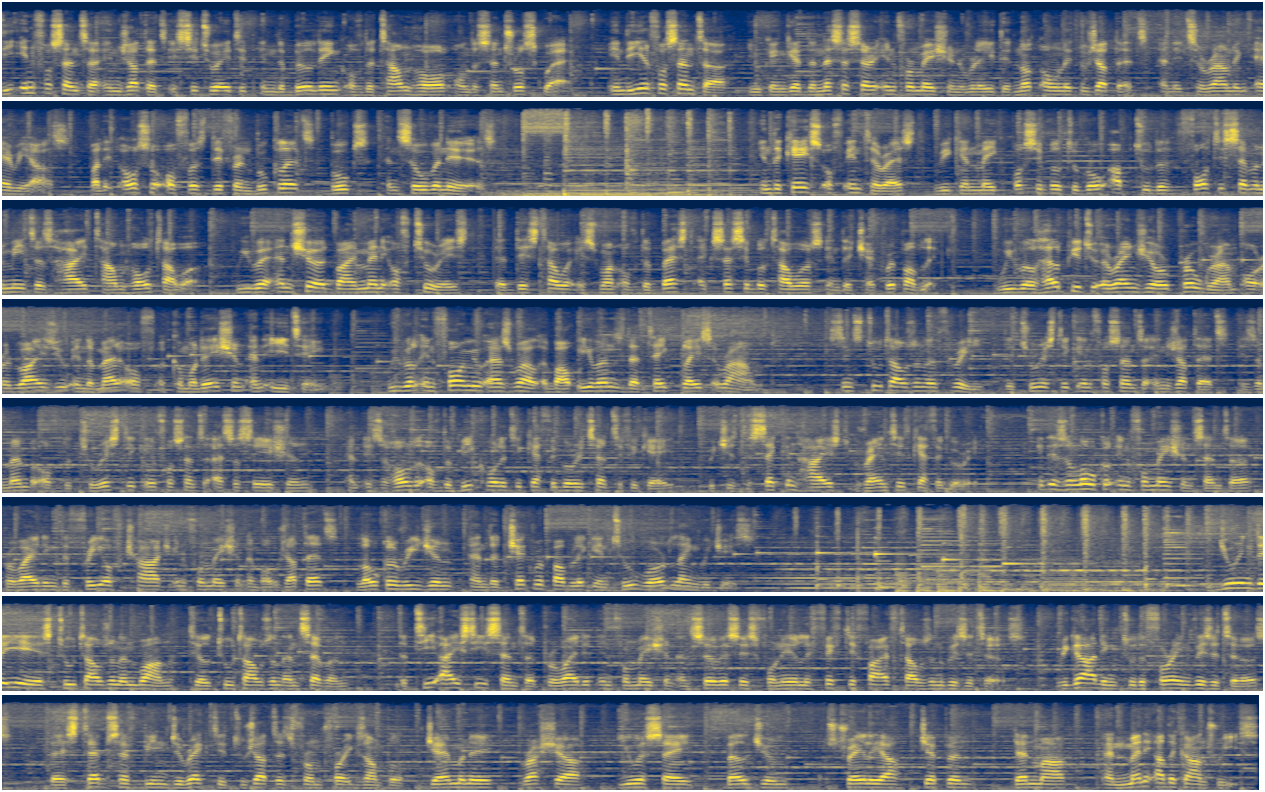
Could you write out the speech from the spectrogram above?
The info center in Žatec is situated in the building of the town hall on the central square. In the info center, you can get the necessary information related not only to Žatec and its surrounding areas, but it also offers different booklets, books and souvenirs. In the case of interest, we can make possible to go up to the 47 meters high town hall tower. We were ensured by many of tourists that this tower is one of the best accessible towers in the Czech Republic. We will help you to arrange your program or advise you in the matter of accommodation and eating. We will inform you as well about events that take place around. Since 2003, the Touristic Info Center in Žatec is a member of the Touristic Info Center Association and is a holder of the B Quality category certificate, which is the second highest granted category. It is a local information center providing the free of charge information about Žatec, local region and the Czech Republic in two world languages. During the years 2001 till 2007, the TIC Center provided information and services for nearly 55,000 visitors. Regarding to the foreign visitors, their steps have been directed to Žatec from, for example, Germany, Russia, USA, Belgium, Australia, Japan, Denmark and many other countries.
